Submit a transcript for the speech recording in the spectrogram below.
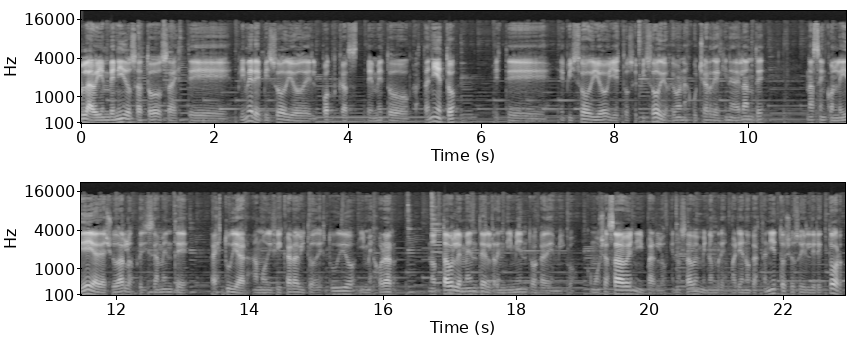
Hola, bienvenidos a todos a este primer episodio del podcast de Método Castañeto. Este episodio y estos episodios que van a escuchar de aquí en adelante nacen con la idea de ayudarlos precisamente a estudiar, a modificar hábitos de estudio y mejorar notablemente el rendimiento académico. Como ya saben, y para los que no saben, mi nombre es Mariano Castañeto, yo soy el director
